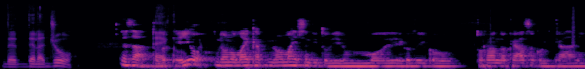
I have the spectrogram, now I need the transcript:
de- della Joe Esatto, ecco. perché io non ho, mai cap- non ho mai sentito dire un modo di dire così, co- tornando a casa con i cani.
